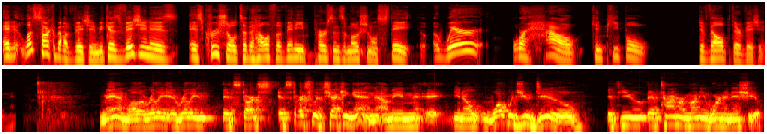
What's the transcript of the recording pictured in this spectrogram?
And let's talk about vision because vision is is crucial to the health of any person's emotional state. Where or how can people develop their vision? Man, well, it really, it really, it starts, it starts with checking in. I mean, it, you know, what would you do if you, if time or money weren't an issue?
